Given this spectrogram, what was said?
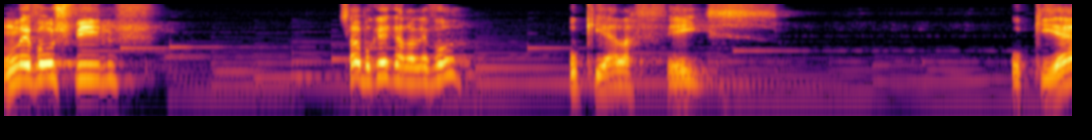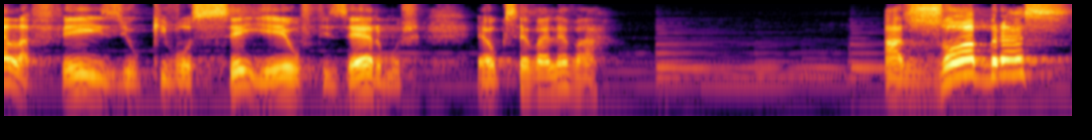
não levou os filhos. Sabe o que ela levou? O que ela fez. O que ela fez e o que você e eu fizermos é o que você vai levar. As obras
